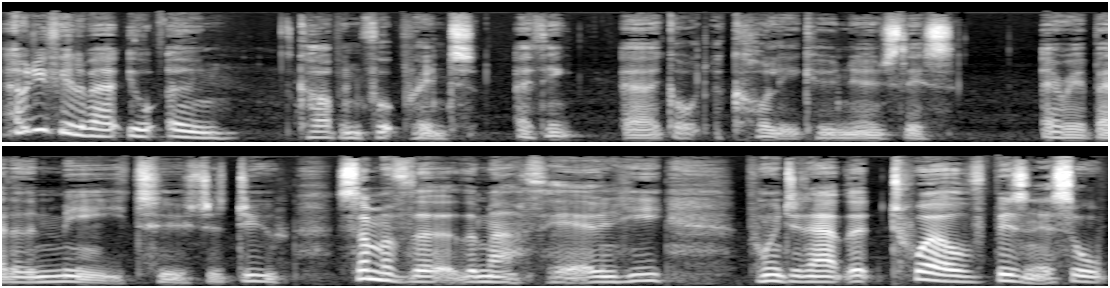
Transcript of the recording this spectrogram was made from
How do you feel about your own carbon footprint? I think I uh, got a colleague who knows this area better than me to, to do some of the, the math here, and he pointed out that 12 business or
